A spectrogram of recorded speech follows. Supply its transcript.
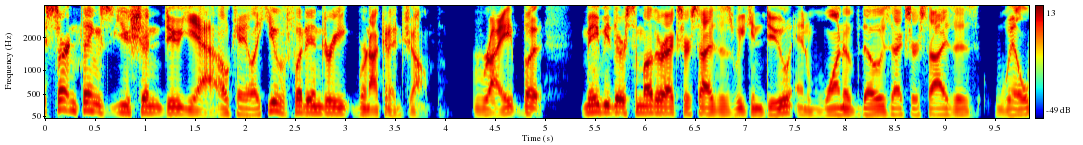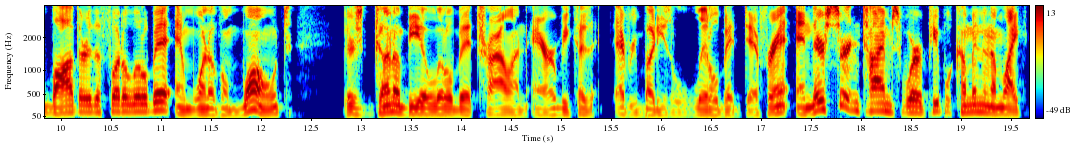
Certain things you shouldn't do. Yeah, okay, like you have a foot injury, we're not going to jump, right? But maybe there's some other exercises we can do and one of those exercises will bother the foot a little bit and one of them won't there's gonna be a little bit trial and error because everybody's a little bit different. And there's certain times where people come in and I'm like,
